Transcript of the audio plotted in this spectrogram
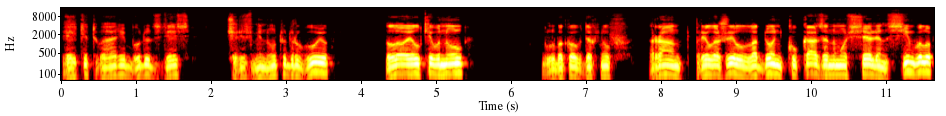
«Эти твари будут здесь через минуту-другую». Лойл кивнул — Глубоко вдохнув, Ранд приложил ладонь к указанному Селен символу,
